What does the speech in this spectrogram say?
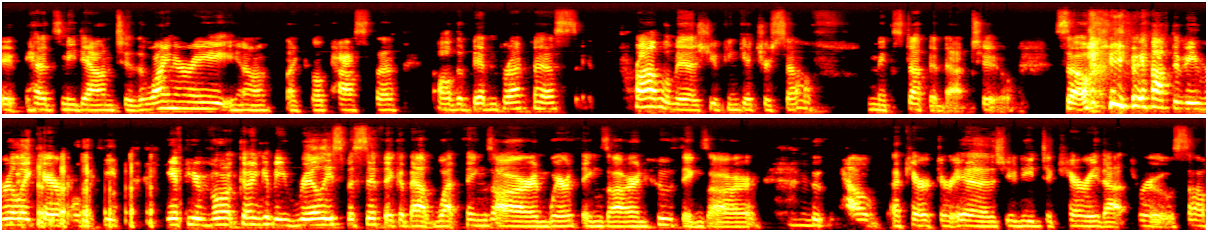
it heads me down to the winery. You know, I go past the all the bed and breakfasts. Problem is, you can get yourself mixed up in that too. So you have to be really careful to keep, if you're going to be really specific about what things are and where things are and who things are, mm-hmm. who, how a character is, you need to carry that through. So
